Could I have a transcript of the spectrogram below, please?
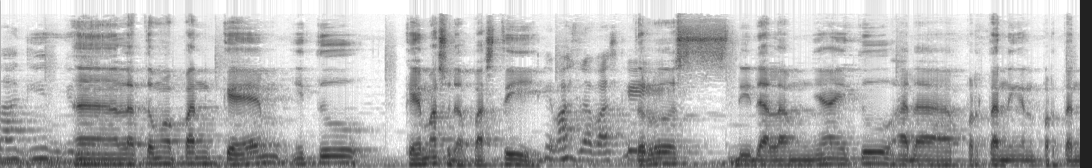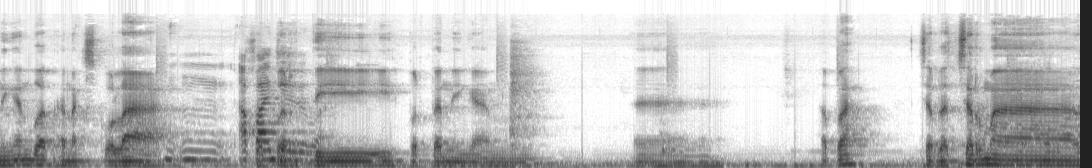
lagi begitu? Eh, Latomapan Camp itu kemah sudah pasti. Kemah sudah pasti. Terus di dalamnya itu ada pertandingan-pertandingan buat anak sekolah. Mm, apa aja itu? Seperti pertandingan eh, apa cerdas cermat,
